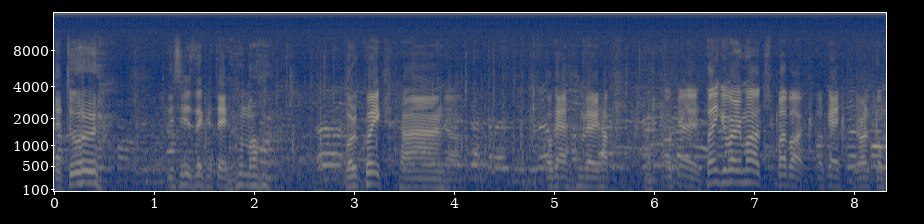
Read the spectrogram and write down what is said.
the tour, this is the criterium more, more quick. And okay, I'm very happy. Okay, thank you very much. Bye bye. Okay, you're welcome.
